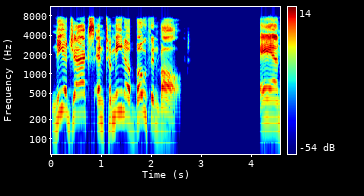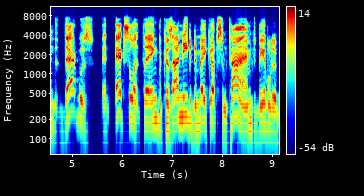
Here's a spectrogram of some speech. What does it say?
Nia Jax and Tamina both involved. And that was an excellent thing because I needed to make up some time to be able to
